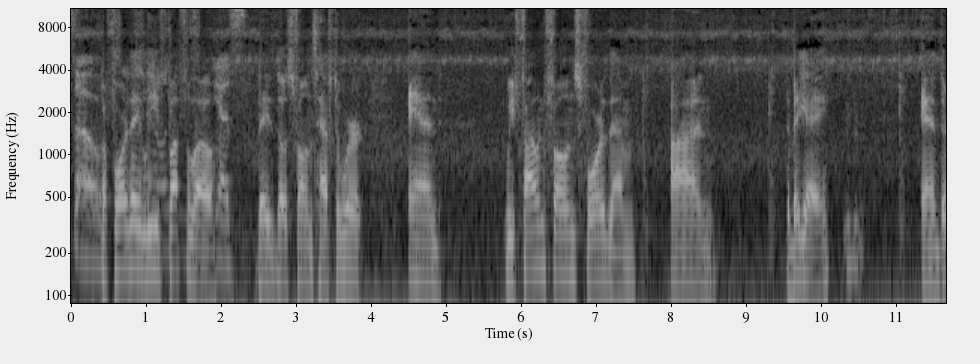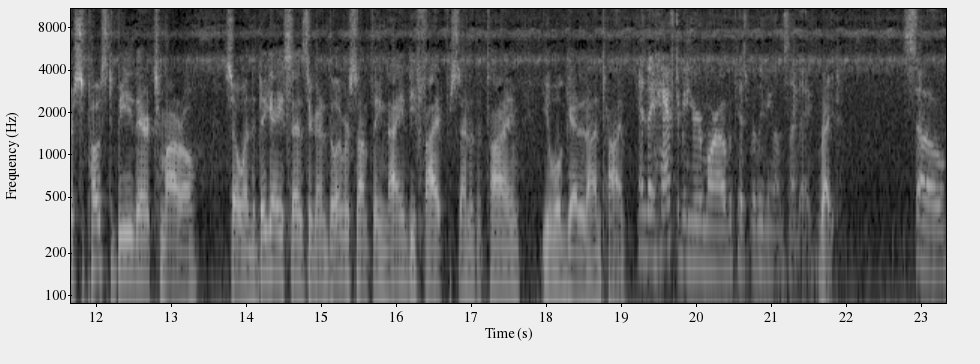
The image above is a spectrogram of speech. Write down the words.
So before they leave Buffalo. yes, They those phones have to work, and we found phones for them on the Big A, mm-hmm. and they're supposed to be there tomorrow. So when the Big A says they're going to deliver something, ninety-five percent of the time you will get it on time. and they have to be here tomorrow because we're leaving on Sunday. Right. So,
